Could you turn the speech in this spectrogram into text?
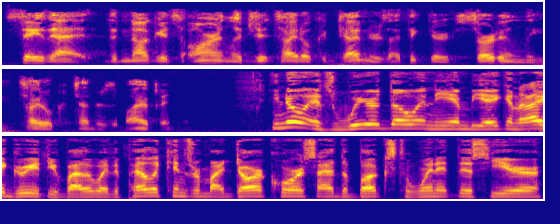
say that the Nuggets aren't legit title contenders. I think they're certainly title contenders in my opinion. You know, it's weird though in the NBA, and I agree with you. By the way, the Pelicans were my dark horse. I had the Bucks to win it this year.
